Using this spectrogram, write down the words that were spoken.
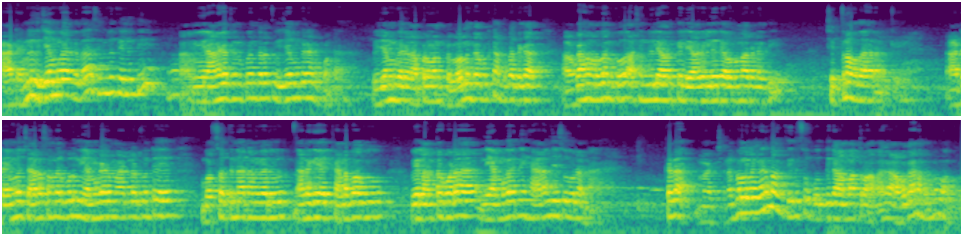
ఆ టైంలో విజయమ్మ గారు కదా అసెంబ్లీకి వెళ్ళింది? మీ నాన్నగారు చనిపోయిన తర్వాత విజయమ్మ గారే అనుకుంటా. విజయమ్మ గారు అప్పుడు మన పిల్లలం కాబట్టి అంత పెద్దగా అవగాహన ఉండదు అనుకో అసెంబ్లీలో ఎవరికి వెళ్ళి ఎవరు వెళ్ళారు ఎవరున్నారు అనేది చెప్తున్నా ఉదాహరణకి. ఆ టైంలో చాలా సందర్భాలు మీ అమ్మగారు మాట్లాడుతుంటే బొత్స సత్యనారాయణ గారు అలాగే కన్నబాబు వీళ్ళంతా కూడా మీ అమ్మగారిని హేళన చేసేవారన్న. కదా? మా చిన్నపిల్లలు కానీ మాకు తెలుసు కొద్దిగా ఆ మాత్రం అలాగా అవగాహన ఉంది మాకు.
